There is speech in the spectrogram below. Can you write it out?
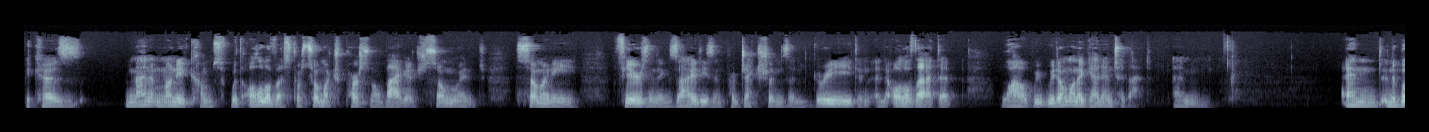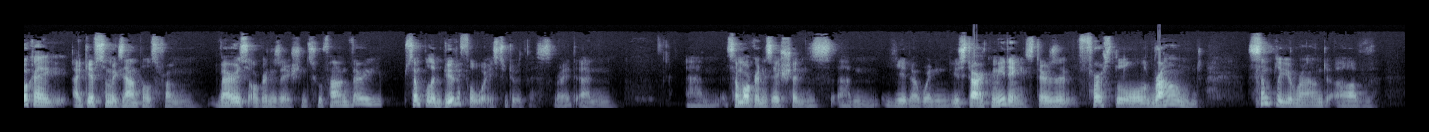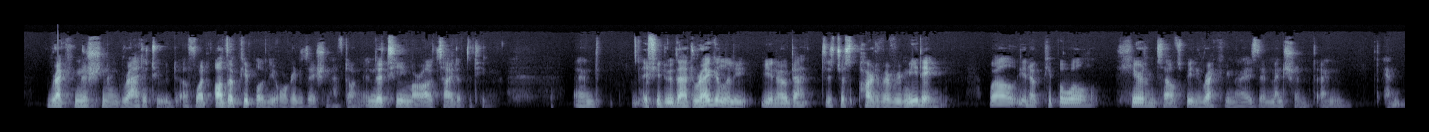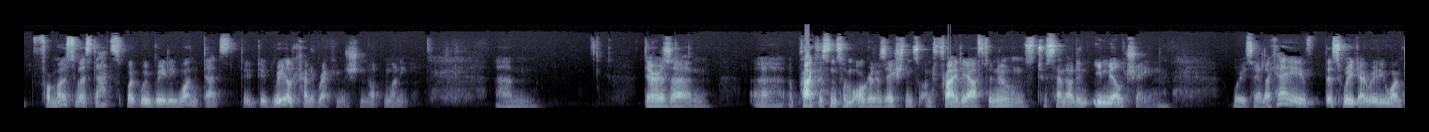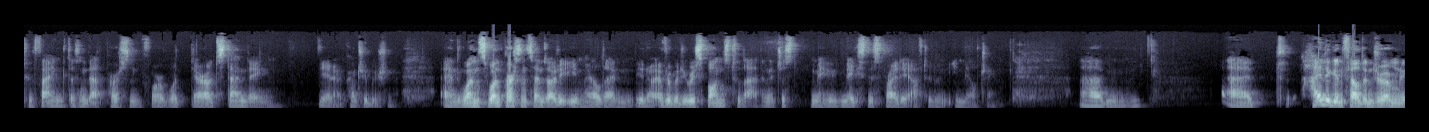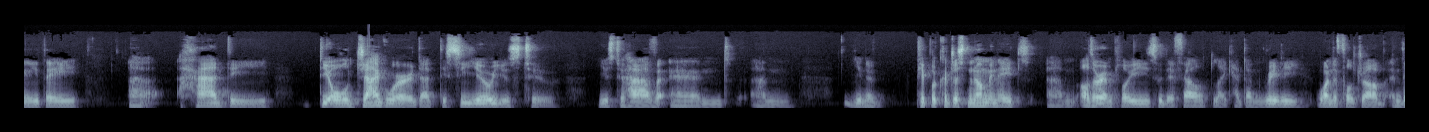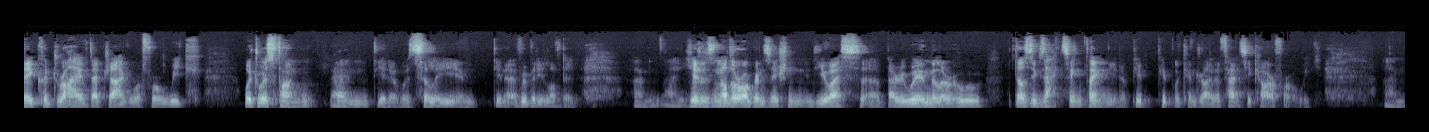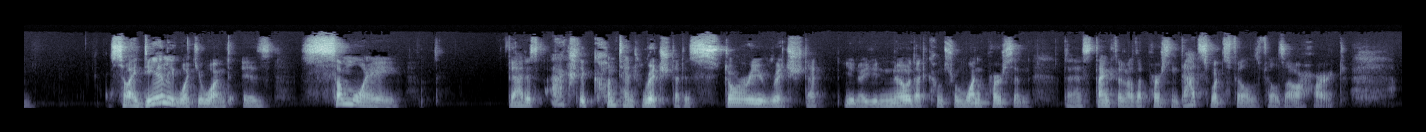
because money comes with all of us for so much personal baggage, so much, so many fears and anxieties and projections and greed and, and all of that, that, wow, we, we don't want to get into that. Um, and in the book, I, I give some examples from various organizations who found very simple and beautiful ways to do this, right? And um, some organizations, um, you know, when you start meetings, there's a first little round, simply a round of recognition and gratitude of what other people in the organization have done, in the team or outside of the team. And if you do that regularly, you know, that is just part of every meeting. Well, you know, people will hear themselves being recognized and mentioned. And, and for most of us, that's what we really want. That's the, the real kind of recognition, not money. Um, there's a, a practice in some organizations on Friday afternoons to send out an email chain where you say like, hey, this week I really want to thank this and that person for what their outstanding you know, contribution. And once one person sends out an email, then you know everybody responds to that, and it just may, makes this Friday afternoon email chain. Um, at Heiligenfeld in Germany, they uh, had the the old Jaguar that the CEO used to used to have, and um, you know people could just nominate um, other employees who they felt like had done really wonderful job, and they could drive that Jaguar for a week which was fun and you know was silly and you know everybody loved it. Um, here there's another organization in the US, uh, Barry Wehmiller, who does the exact same thing. You know, pe- people can drive a fancy car for a week. Um, so ideally, what you want is some way that is actually content rich, that is story rich, that you know you know that comes from one person that has thanked another person. That's what fills fills our heart.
